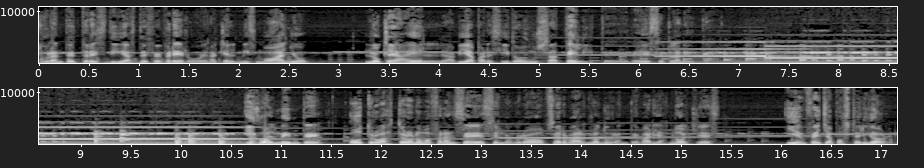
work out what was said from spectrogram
durante tres días de febrero en aquel mismo año lo que a él le había parecido un satélite de ese planeta. Igualmente, otro astrónomo francés logró observarlo durante varias noches y en fecha posterior,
